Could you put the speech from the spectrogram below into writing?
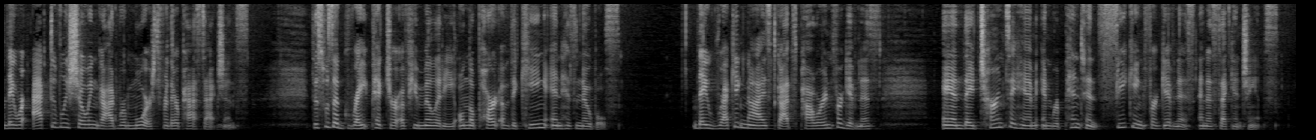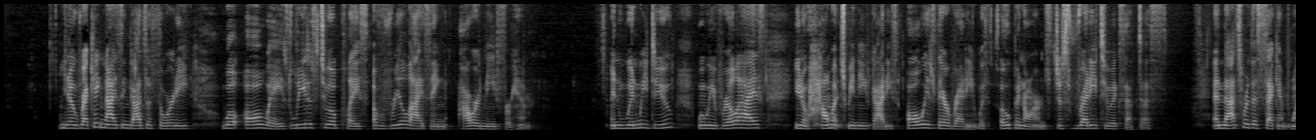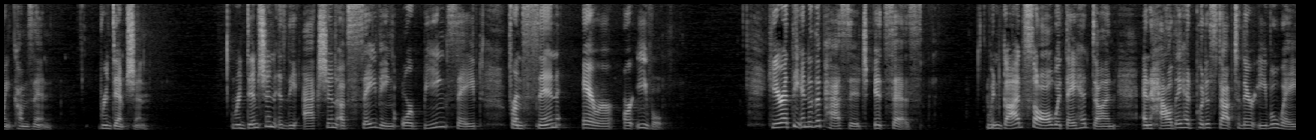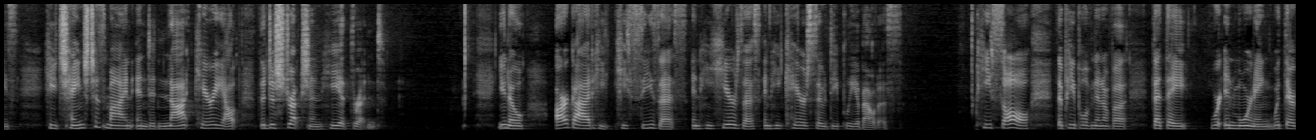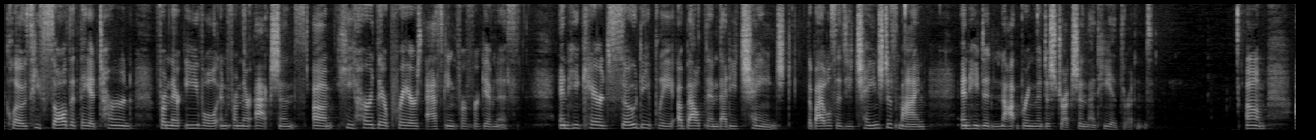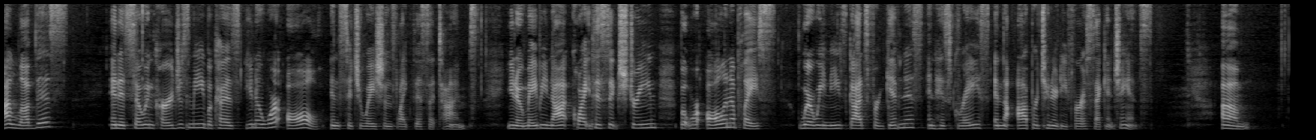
They were actively showing God remorse for their past actions. This was a great picture of humility on the part of the king and his nobles. They recognized God's power and forgiveness, and they turned to him in repentance, seeking forgiveness and a second chance. You know, recognizing God's authority will always lead us to a place of realizing our need for him. And when we do, when we realize, you know, how much we need God, he's always there ready with open arms, just ready to accept us. And that's where the second point comes in redemption. Redemption is the action of saving or being saved from sin, error, or evil. Here at the end of the passage, it says, When God saw what they had done and how they had put a stop to their evil ways, he changed his mind and did not carry out the destruction he had threatened. You know, our God, he, he sees us and He hears us and He cares so deeply about us. He saw the people of Nineveh that they were in mourning with their clothes. He saw that they had turned from their evil and from their actions. Um, he heard their prayers asking for forgiveness. And he cared so deeply about them that he changed. The Bible says he changed his mind and he did not bring the destruction that he had threatened. Um, I love this and it so encourages me because, you know, we're all in situations like this at times. You know, maybe not quite this extreme, but we're all in a place where we need God's forgiveness and His grace and the opportunity for a second chance. Um,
